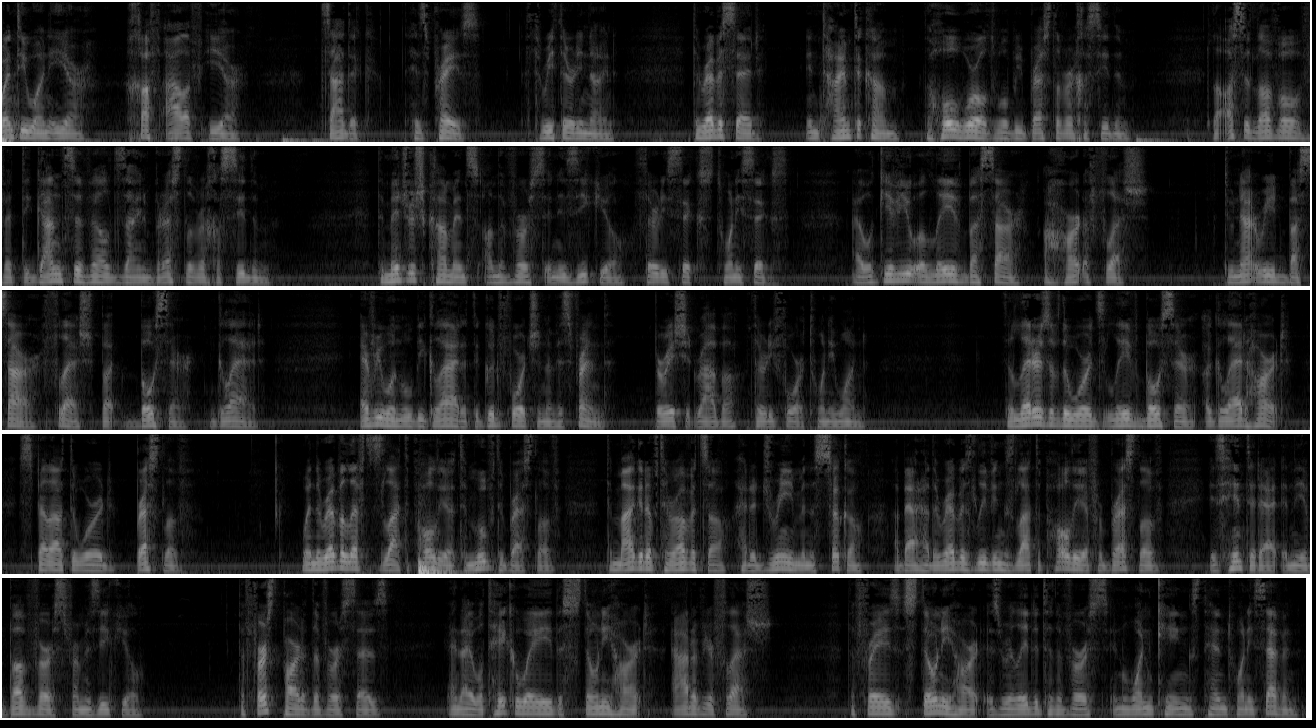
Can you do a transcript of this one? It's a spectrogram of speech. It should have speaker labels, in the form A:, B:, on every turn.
A: 21 Iyar, Chaf Aleph Iyar, Tzaddik, his praise, 339. The Rebbe said, In time to come, the whole world will be Breslover Chasidim. La'asid lavo vet die ganze Welt sein Breslover Chasidim. The Midrash comments on the verse in Ezekiel 36:26. I will give you a lev basar, a heart of flesh. Do not read basar, flesh, but boser, glad. Everyone will be glad at the good fortune of his friend. Bereshit Rabbah 34:21. The letters of the words Lev Boser, a glad heart, spell out the word Breslov. When the Rebbe left Zlatopolia to move to Breslov, the Maggid of Terovitza had a dream in the Sukkah about how the Rebbe's leaving Zlatopolia for Breslov is hinted at in the above verse from Ezekiel. The first part of the verse says, And I will take away the stony heart out of your flesh. The phrase stony heart is related to the verse in 1 Kings 10:27,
